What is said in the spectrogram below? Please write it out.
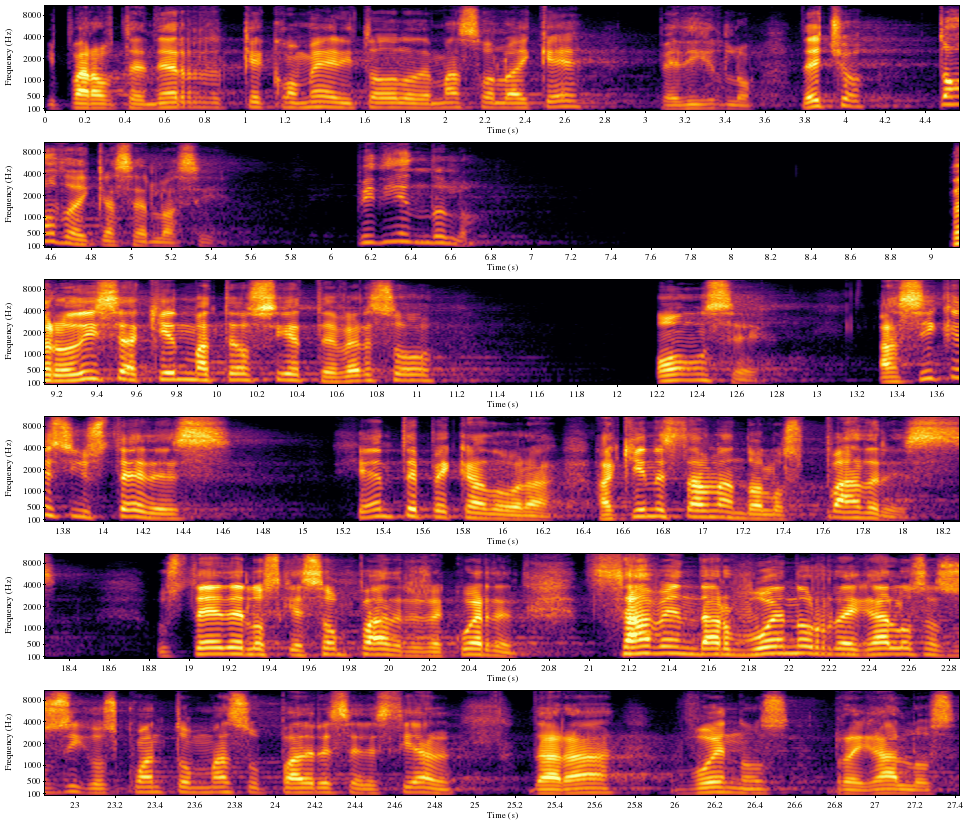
Y para obtener qué comer y todo lo demás solo hay que pedirlo. De hecho, todo hay que hacerlo así, pidiéndolo. Pero dice aquí en Mateo 7, verso 11, así que si ustedes, gente pecadora, ¿a quién está hablando? A los padres Ustedes los que son padres, recuerden, saben dar buenos regalos a sus hijos, cuanto más su Padre Celestial dará buenos regalos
